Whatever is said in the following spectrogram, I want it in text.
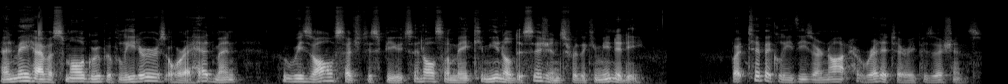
and may have a small group of leaders or a headman who resolve such disputes and also make communal decisions for the community. But typically, these are not hereditary positions.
